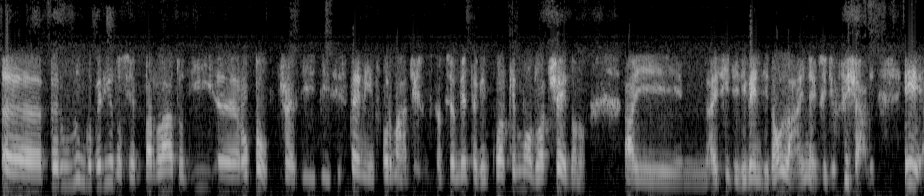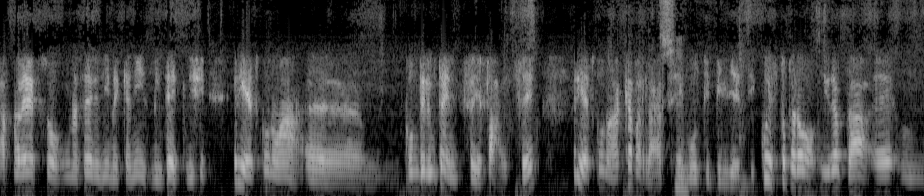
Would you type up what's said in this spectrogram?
Eh, per un lungo periodo si è parlato di eh, robot, cioè di, di sistemi informatici sostanzialmente che in qualche modo accedono ai, ai siti di vendita online, ai siti ufficiali e attraverso una serie di meccanismi tecnici riescono a, ehm, con delle utenze false, riescono a accaparrarsi Sì. molti biglietti. Questo però in realtà è un,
